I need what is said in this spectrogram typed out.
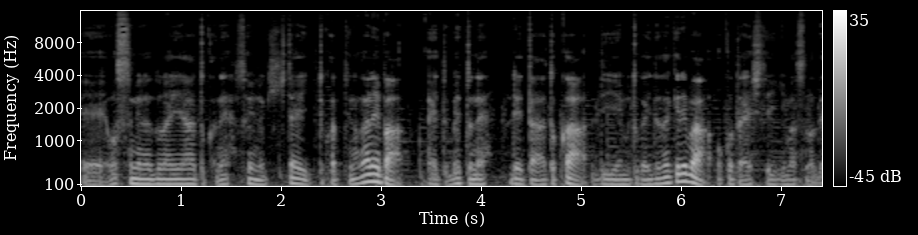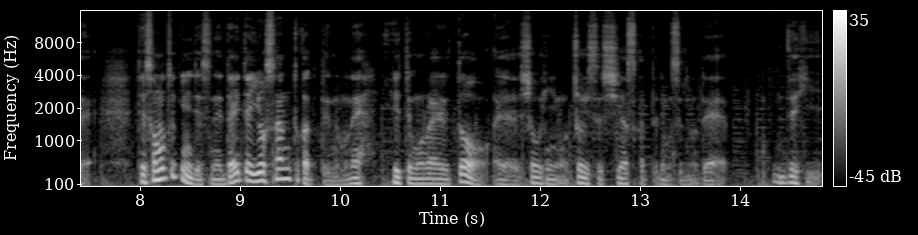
えーおすすめのドライヤーとかね、そういうの聞きたいとかっていうのがあれば、えっと、別途ね、レターとか DM とかいただければお答えしていきますので、で、その時にですね、大体予算とかっていうのもね、入れてもらえると、えー商品をチョイスしやすかったりもするので、ぜひ、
